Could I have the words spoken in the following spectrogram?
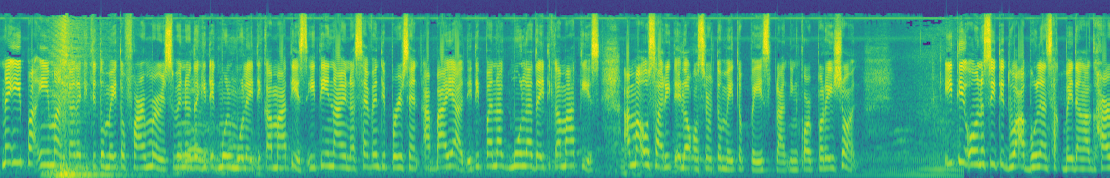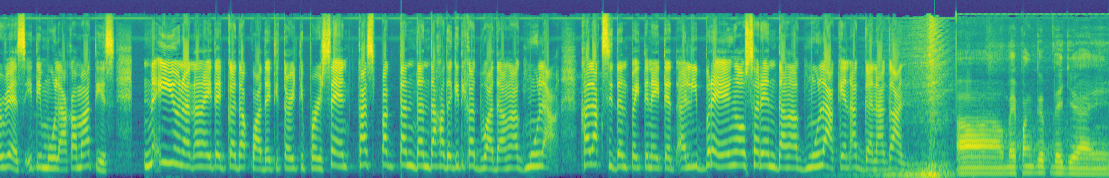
Naipaiman kadagiti tomato farmers wenno dagiti mulmula iti kamatis iti nayon na 70% abayad iti panagmula da iti kamatis ang mausar iti Ilocos Sur Tomato Paste Plant Incorporation. Iti onos iti dua bulan sakbay dangag harvest iti mula kamatis. Naiyunan ang naited kadakwada iti 30% kas pagtandanda kadagiti kadwada ang agmula. Kalaksidan pa itinated a libre nga usarenda ang agmula ken agganagan. Ah, may panggap da jay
